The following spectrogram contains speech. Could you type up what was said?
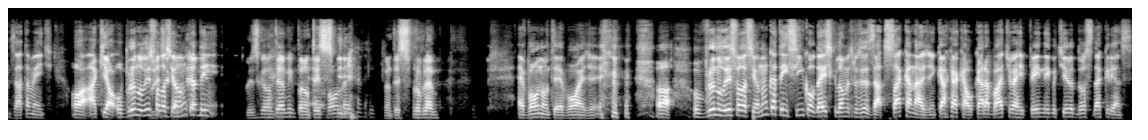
Exatamente. Ó, aqui, ó, o Bruno Luiz falou assim, eu nunca tenho tem... por isso que eu não tenho amigo, pra não ter É esses bom, né? não ter esses problemas. É bom não ter, é bom, gente. ó, o Bruno Luiz falou assim, ó, nunca tem 5 ou 10 quilômetros exatos. Sacanagem, kkk. O cara bate o RP e nego tira o doce da criança.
